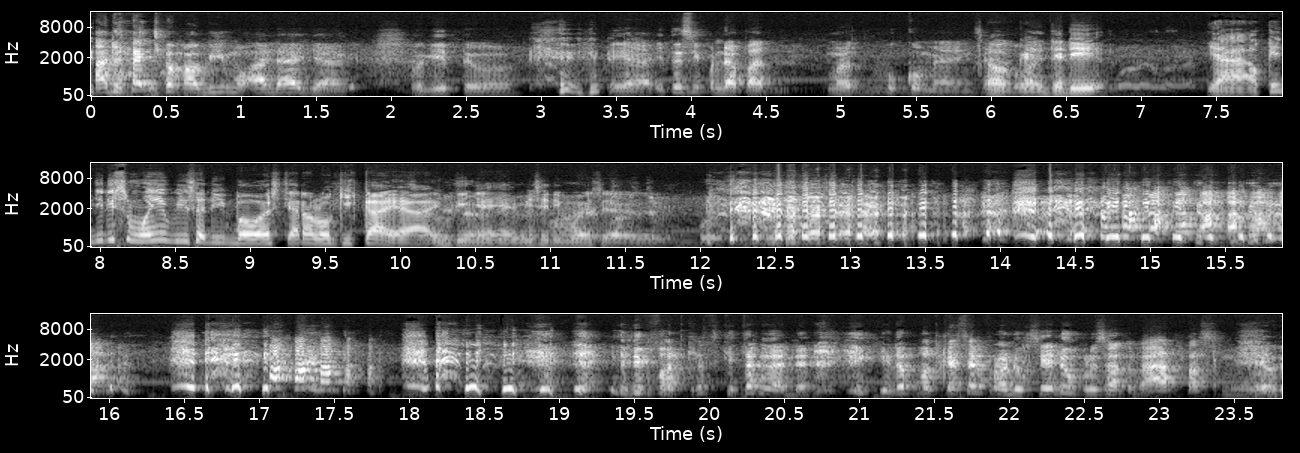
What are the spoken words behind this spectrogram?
Ada aja Pak Bimo, ada aja. Begitu. Iya, itu sih pendapat menurut hukum ya yang saya Oke, buat. jadi boleh. Ya, oke jadi semuanya bisa dibawa secara logika ya intinya ya, bisa dibawa secara Jadi podcast kita nggak ada. Kita podcastnya produksinya 21 ke atas mulu.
